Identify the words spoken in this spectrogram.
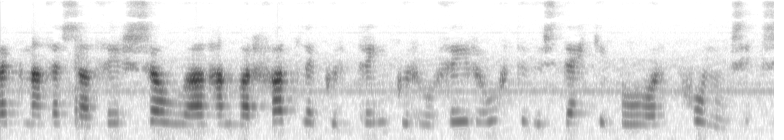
vegna þess að þeir sáu að hann var fallegur drengur og þeir óttuðust ekki bóor konungsins.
